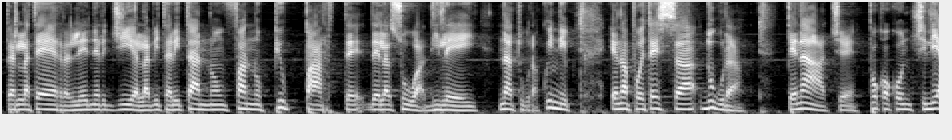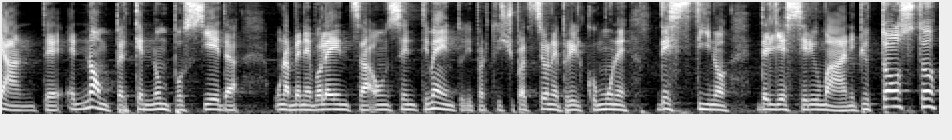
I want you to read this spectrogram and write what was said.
per la terra, l'energia, la vitalità non fanno più parte della sua, di lei, natura. Quindi è una poetessa dura, tenace, poco conciliante e non perché non possieda una benevolenza o un sentimento di partecipazione per il comune destino degli esseri umani, piuttosto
